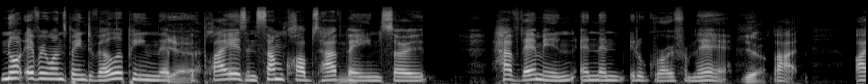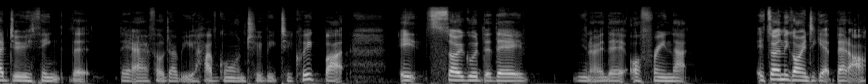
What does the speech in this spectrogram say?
not everyone's been developing the, Yeah. the players, and some clubs Mm. have been. So have them in, and then it'll grow from there. Yeah. But I do think that the AFLW have gone too big too quick. But it's so good that they're, you know, they're offering that. It's only going to get better.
